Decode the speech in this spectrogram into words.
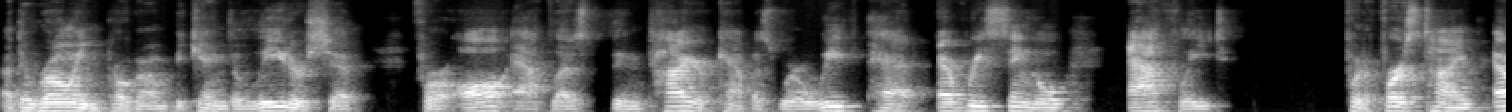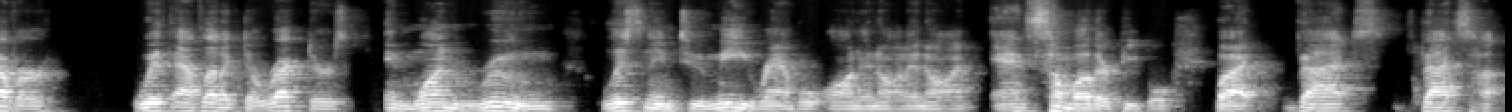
Uh, the rowing program became the leadership for all athletics, the entire campus, where we've had every single athlete for the first time ever with athletic directors in one room listening to me ramble on and on and on and some other people but that's that's how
